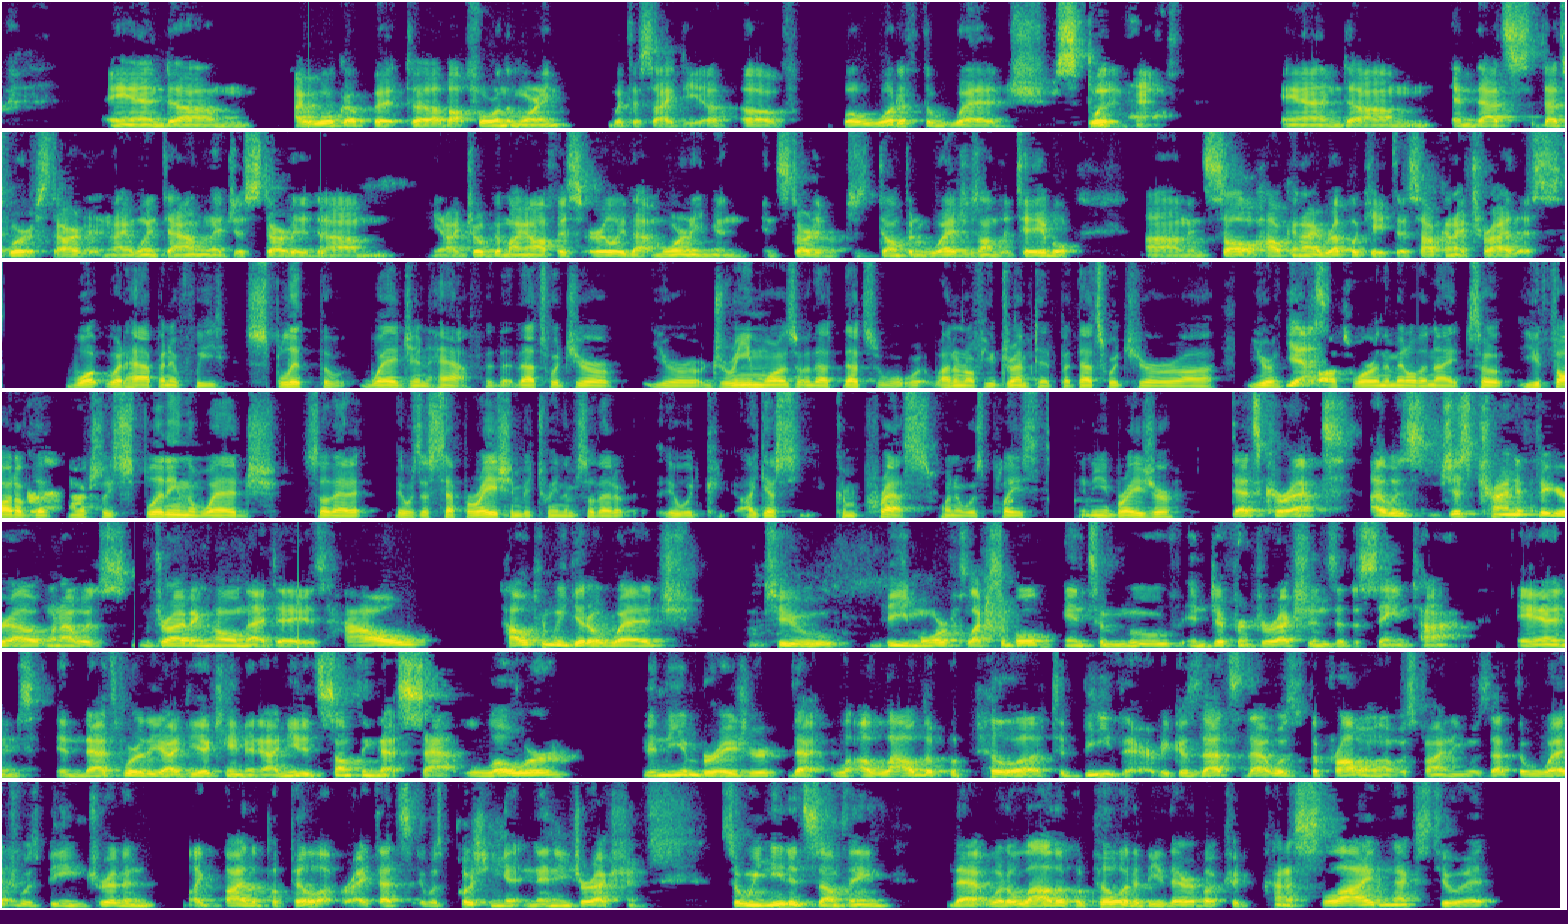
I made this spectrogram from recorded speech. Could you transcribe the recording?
And um, i woke up at uh, about four in the morning with this idea of well what if the wedge split in half? And um, and that's that's where it started. And i went down and i just started um, you know, I drove to my office early that morning and, and started just dumping wedges on the table um, and saw how can I replicate this? How can I try this? What would happen if we split the wedge in half? That's what your your dream was, or that that's I don't know if you dreamt it, but that's what your uh, your yes. thoughts were in the middle of the night. So you thought of the, actually splitting the wedge so that it, there was a separation between them, so that it, it would, I guess, compress when it was placed in the embrasure. That's correct. I was just trying to figure out when I was driving home that day is how how can we get a wedge to be more flexible and to move in different directions at the same time. And and that's where the idea came in. I needed something that sat lower in the embrasure that allowed the papilla to be there because that's that was the problem I was finding was that the wedge was being driven like by the papilla, right? That's it was pushing it in any direction. So we needed something that would allow the papilla to be there but could kind of slide next to it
